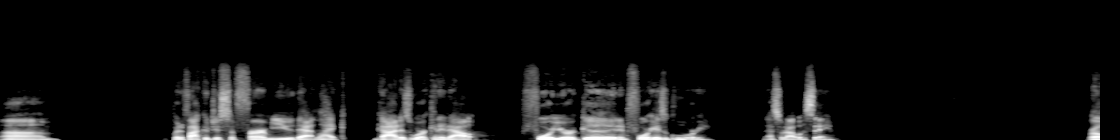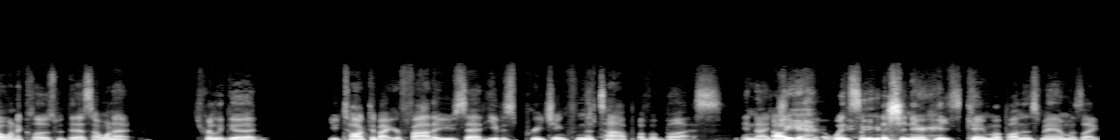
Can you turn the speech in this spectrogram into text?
Um, but if I could just affirm you that like God is working it out for your good and for His glory, that's what I would say. Bro, I want to close with this. I want to. It's really good. You talked about your father. You said he was preaching from the top of a bus in oh, Nigeria yeah. when some missionaries came up on this man was like,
